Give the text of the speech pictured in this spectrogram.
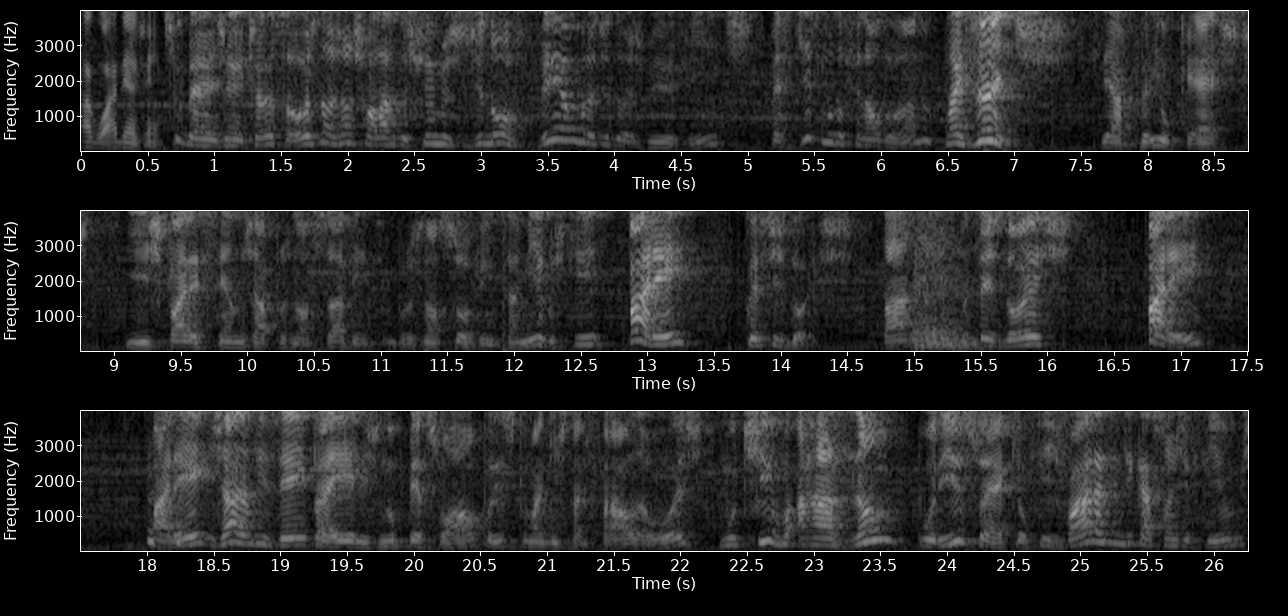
Aguardem a gente. Muito bem, gente. Olha só, hoje nós vamos falar dos filmes de novembro de 2020, pertíssimo do final do ano. Mas antes, queria abrir o cast e esclarecendo já para os nossos ouvintes, nossos ouvintes amigos que parei com esses dois tá? Vocês dois, parei. Parei, já avisei para eles no pessoal, por isso que o Maguinho está de fralda hoje. Motivo, a razão por isso é que eu fiz várias indicações de filmes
